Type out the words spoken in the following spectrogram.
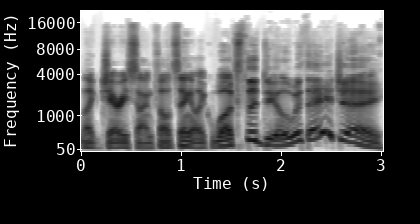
like Jerry Seinfeld saying it, like, what's the deal with AJ?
